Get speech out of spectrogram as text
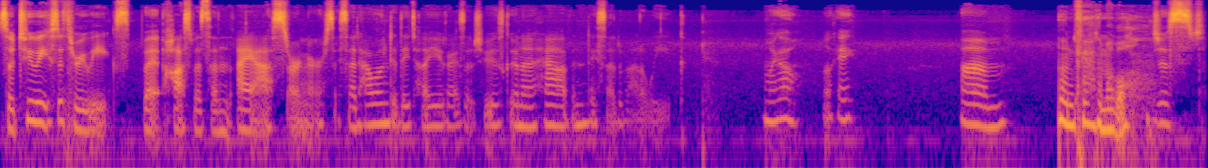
so two weeks to three weeks. But hospice, and I asked our nurse. I said, how long did they tell you guys that she was gonna have? And they said about a week. I'm like, oh, okay. Um, Unfathomable. just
